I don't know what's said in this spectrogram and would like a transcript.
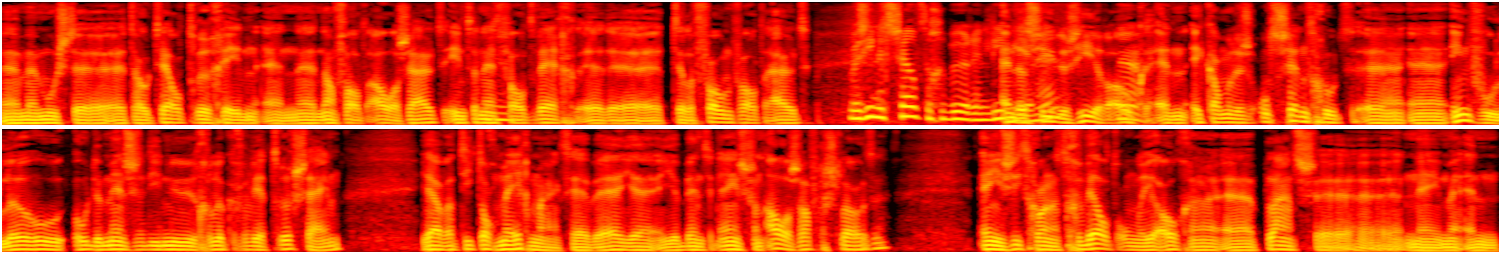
Uh, we moesten het hotel terug in en uh, dan valt alles uit. Internet mm. valt weg, de telefoon valt uit. We zien hetzelfde gebeuren in Libië. En dat zie je dus hier ook. Ja. En ik kan me dus ontzettend goed invoelen... Hoe, hoe de mensen die nu gelukkig weer terug zijn... ja, wat die toch meegemaakt hebben. Hè. Je, je bent ineens van alles afgesloten... En je ziet gewoon het geweld onder je ogen uh, plaatsnemen. Uh, en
